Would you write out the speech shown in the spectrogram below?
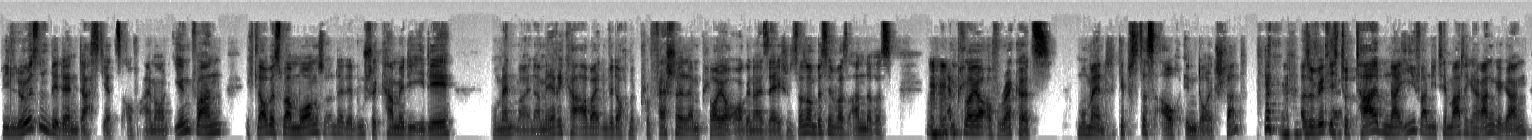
Wie lösen wir denn das jetzt auf einmal? Und irgendwann, ich glaube, es war morgens unter der Dusche, kam mir die Idee, Moment mal, in Amerika arbeiten wir doch mit Professional Employer Organizations. Das ist noch ein bisschen was anderes. Mhm. Employer of Records. Moment, gibt es das auch in Deutschland? Mhm. also wirklich ja. total naiv an die Thematik herangegangen.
